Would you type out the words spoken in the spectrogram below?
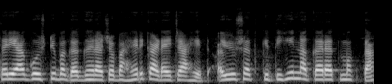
तर या गोष्टी बघा घराच्या बाहेर काढायच्या आहेत. आयुष्यात कितीही नकारात्मकता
